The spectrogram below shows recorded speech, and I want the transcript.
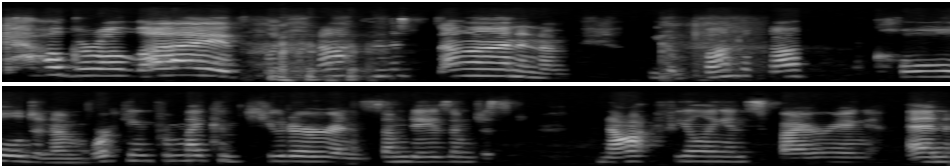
cowgirl life, like not in the sun, and I'm, you know, bundled up, cold, and I'm working from my computer, and some days I'm just not feeling inspiring, and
